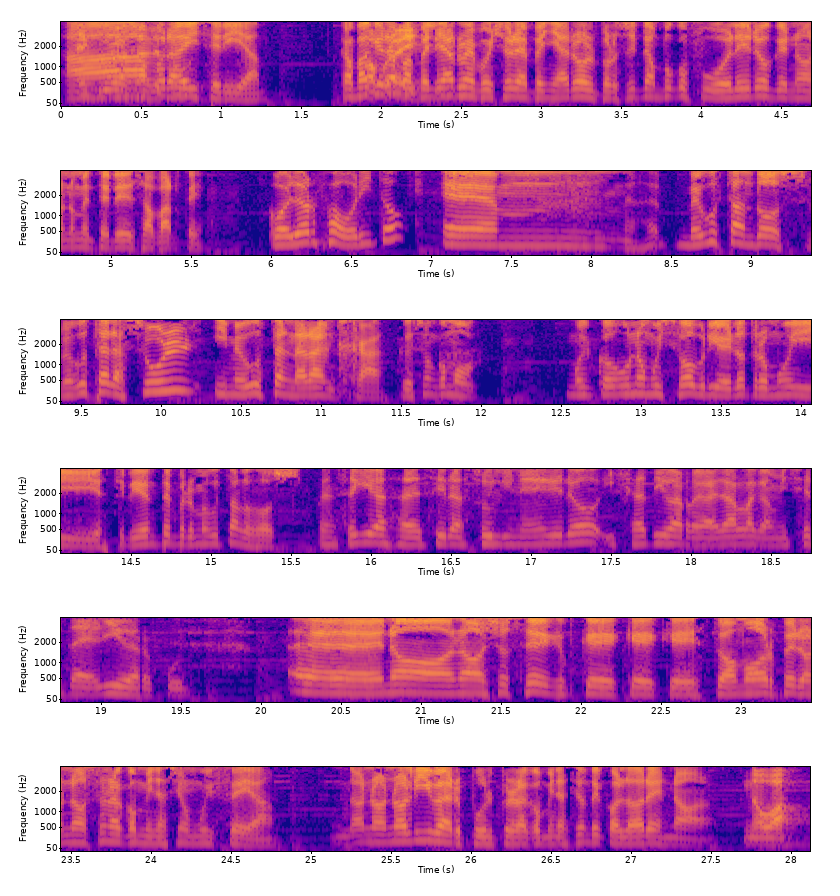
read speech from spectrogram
Ah, por ahí sería. Capaz que era para pelearme porque yo era de Peñarol, pero soy tan poco futbolero que no, no me enteré de esa parte. ¿Color favorito? Em, me gustan dos, me gusta el azul y me gusta el naranja, que son como muy, uno muy sobrio y el otro muy estridente, pero me gustan los dos. Pensé que ibas a decir azul y negro y ya te iba a regalar la camiseta de Liverpool. Eh, no, no, yo sé que, que, que es tu amor, pero no, es una combinación muy fea. No, no, no Liverpool, pero la combinación de colores no. No va.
